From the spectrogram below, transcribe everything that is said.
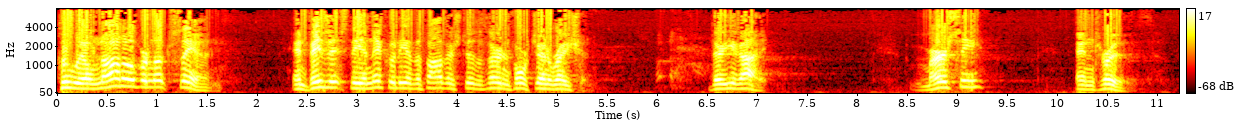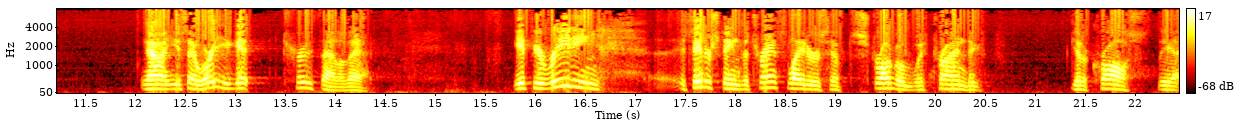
who will not overlook sin and visits the iniquity of the fathers to the third and fourth generation. There you got it. Mercy and truth. Now you say, where do you get truth out of that? If you're reading, it's interesting, the translators have struggled with trying to get across the,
